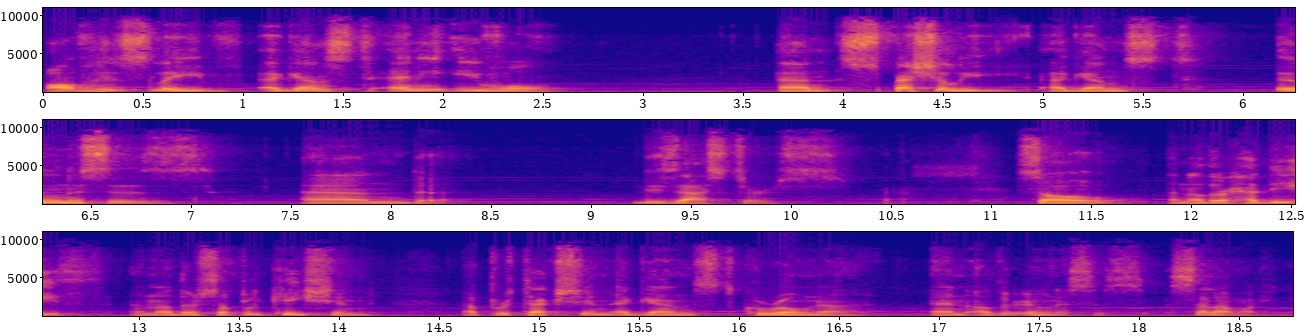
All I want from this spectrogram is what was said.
of his slave against any evil and especially against illnesses and disasters. So, another hadith, another supplication, a protection against corona and other illnesses. Assalamu alaikum.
